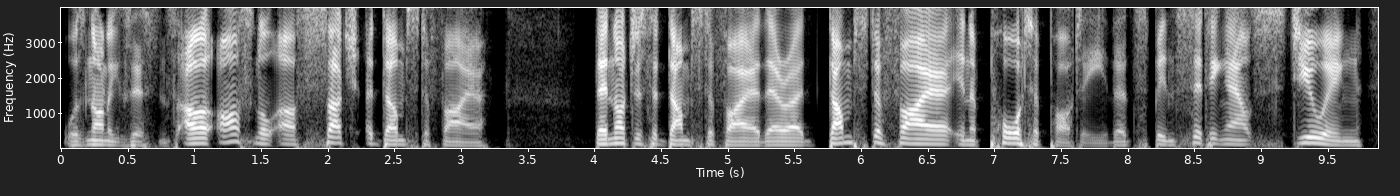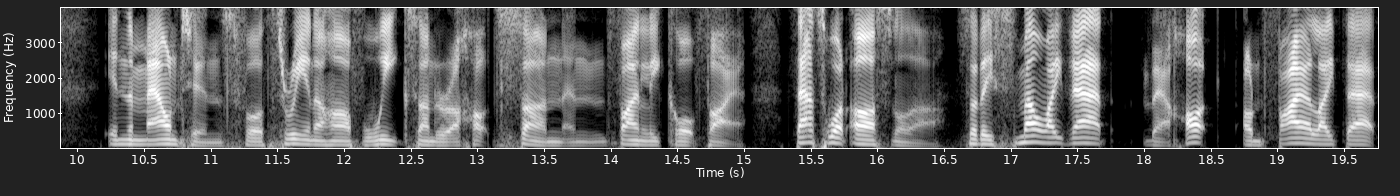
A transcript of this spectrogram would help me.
was non-existent. Arsenal are such a dumpster fire they're not just a dumpster fire, they're a dumpster fire in a porta potty that's been sitting out stewing in the mountains for three and a half weeks under a hot sun and finally caught fire. That's what Arsenal are. So they smell like that, they're hot, on fire like that.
